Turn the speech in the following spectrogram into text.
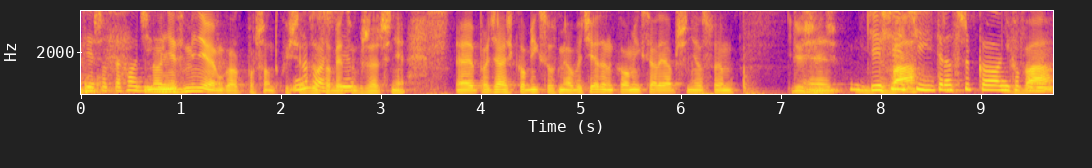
Wiesz o co chodzi. No więc- nie zmieniłem go od początku, siedzę No sobie tu grzecznie. E, powiedziałeś komiksów, miał być jeden komiks, ale ja przyniosłem Dziesięć. e, Dziesięć dwa, i teraz szybko o nich opowiem.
